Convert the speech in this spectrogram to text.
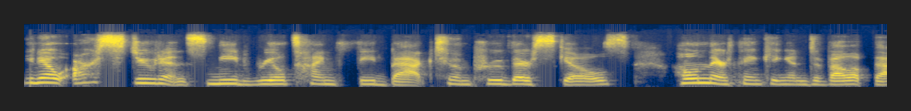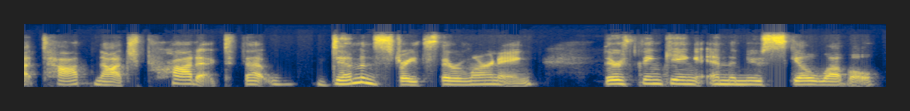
You know, our students need real time feedback to improve their skills, hone their thinking, and develop that top notch product that demonstrates their learning, their thinking, and the new skill level.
